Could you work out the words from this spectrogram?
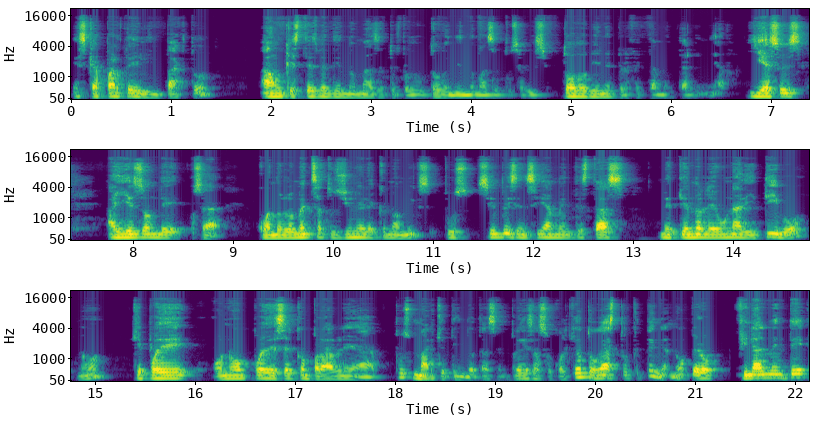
escaparte del impacto aunque estés vendiendo más de tu producto, vendiendo más de tu servicio. Todo viene perfectamente alineado. Y eso es, ahí es donde, o sea, cuando lo metes a tus unit economics, pues simple y sencillamente estás metiéndole un aditivo, ¿no? Que puede o no puede ser comparable a, pues, marketing de otras empresas o cualquier otro gasto que tengan, ¿no? Pero finalmente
